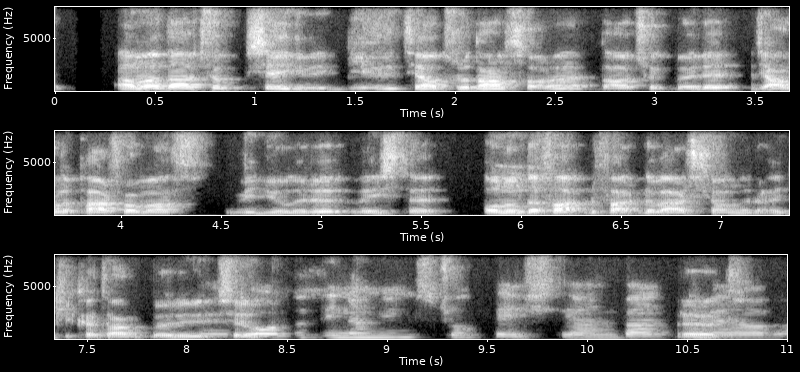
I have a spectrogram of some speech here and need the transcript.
Ama daha çok şey gibi gizli tiyatrodan sonra daha çok böyle canlı performans videoları ve işte onun da farklı farklı versiyonları. Hakikaten böyle Evet, şey orada dinamiğimiz çok değişti yani ben Evet. beraber.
